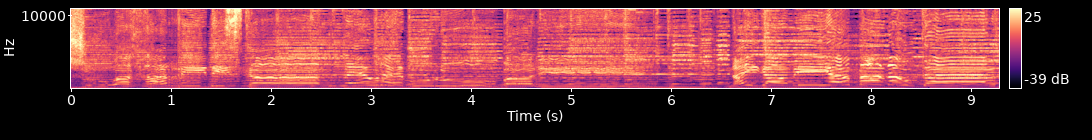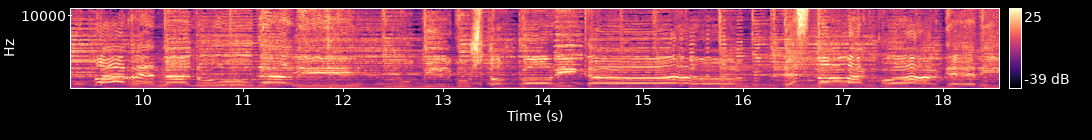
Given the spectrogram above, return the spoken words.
Bersua jarri dizkat neure buru bari. Nahi gabia badaukat barrenan ugari Mutil guztokorikan Ez talakoa geri,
